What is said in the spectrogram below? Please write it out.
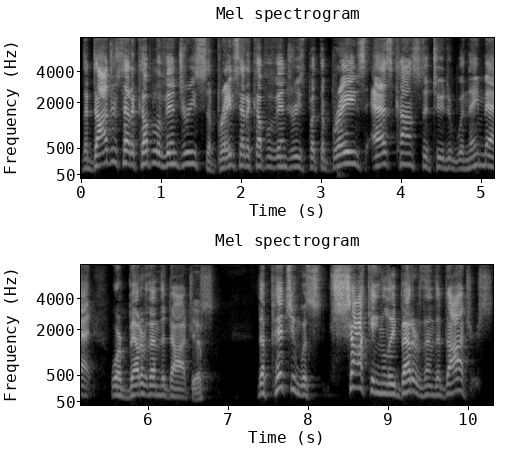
The Dodgers had a couple of injuries. The Braves had a couple of injuries, but the Braves, as constituted when they met, were better than the Dodgers. Yep. The pitching was shockingly better than the Dodgers.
